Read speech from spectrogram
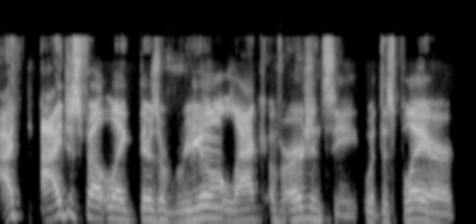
I I just felt like there's a real lack of urgency with this player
